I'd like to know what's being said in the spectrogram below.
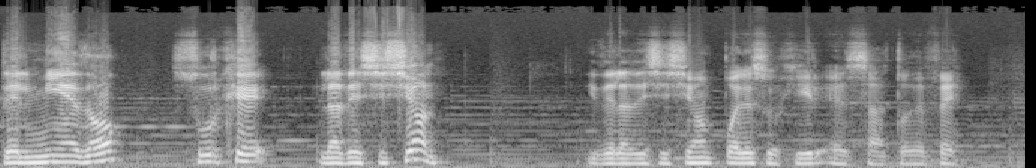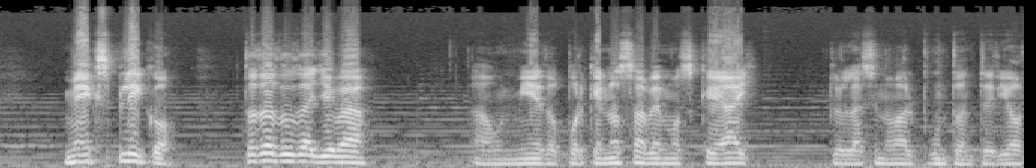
Del miedo surge la decisión. Y de la decisión puede surgir el salto de fe. Me explico. Toda duda lleva a un miedo porque no sabemos qué hay relacionado al punto anterior.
